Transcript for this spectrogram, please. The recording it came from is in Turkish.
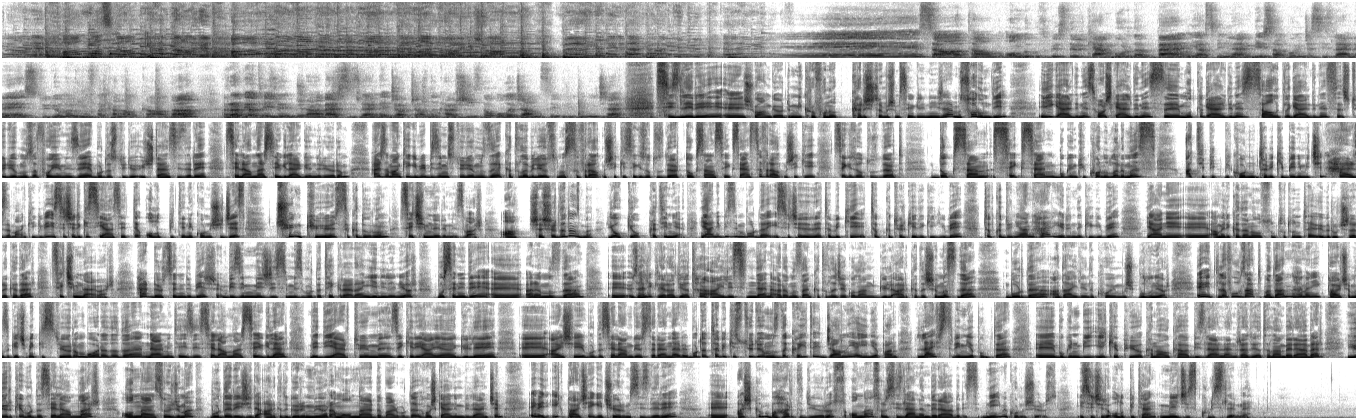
Ee, Saat tam 19 gösterirken burada ben Yasmin'le bir saat boyunca sizlerle stüdyolarımızda Kanal K'da Radyo Ata ile beraber sizlerle cap canlı karşınızda olacağım sevgili dinleyiciler. Sizleri e, şu an gördüm mikrofonu karıştırmışım sevgili dinleyiciler ama sorun değil. İyi geldiniz, hoş geldiniz, e, mutlu geldiniz, sağlıklı geldiniz. Stüdyomuza, foyemize, burada Stüdyo 3'ten sizlere selamlar, sevgiler gönderiyorum. Her zamanki gibi bizim stüdyomuza katılabiliyorsunuz. 062 834 90 80 062 834 90 80 bugünkü konularımız atipik bir konu tabii ki benim için her zamanki gibi İsviçre'deki siyasette olup biteni konuşacağız. Çünkü sıkı durun seçimlerimiz var. Ah şaşırdınız mı? Yok yok katiyen. Yani bizim burada İsviçre'de tabii ki tıpkı Türkiye'deki gibi tıpkı dünyanın her yerindeki gibi yani e, Amerika'dan olsun tutun ta öbür uçlara kadar seçimler var. Her dört senede bir bizim meclisimiz burada tekrardan yenileniyor. Bu senede e, aramızdan e, özellikle Radyo Ata ailesinden aramızdan katılacak olan Gül arkadaşımız da burada adaylığını koymuş bulunuyor. Evet lafı uzatmadan hemen ilk parçamızı geçmek istiyorum. Bu arada da Nermin teyzeye selamlar, sevgiler ve diğer tüm e, Zekeriya'ya, Gül'e, e, Ayşe'ye burada selam gösterenler ve burada tabii ki stüdyomuzda kayıt canlı yayın yapan, live stream yapıp da e, bugün bir ilk yapıyor Kanal K bizlerle, Radyo Atalan beraber. Yürk'e burada selamlar. Ondan sonucuma burada rejide arkada görünmüyor ama onlar da var burada. Hoş geldin Bülent'ciğim. Evet ilk parçaya geçiyorum sizleri. E, aşkın bahardı diyoruz. Ondan sonra sizlerle beraberiz. Neyi mi konuşuyoruz? İsviçre'de olup biten meclis kulislerini.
